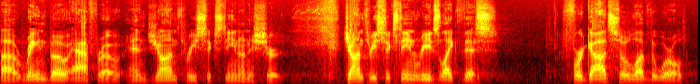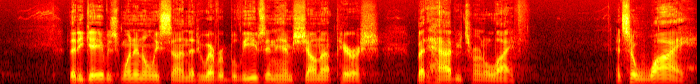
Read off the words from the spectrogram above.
uh, rainbow afro and John 3:16 on his shirt. John 3:16 reads like this. For God so loved the world that he gave his one and only Son, that whoever believes in him shall not perish, but have eternal life. And so, why?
